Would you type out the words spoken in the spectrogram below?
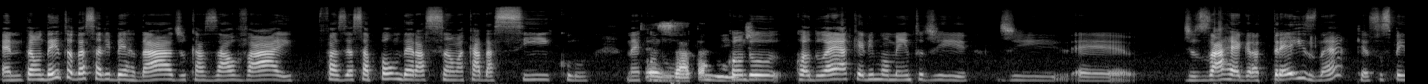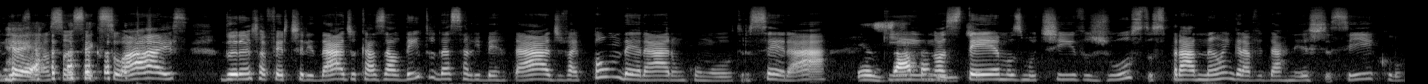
É, então, dentro dessa liberdade, o casal vai fazer essa ponderação a cada ciclo, né? Quando, Exatamente. Quando, quando é aquele momento de, de é, de usar a regra 3, né? Que é suspender é. as relações sexuais durante a fertilidade. O casal, dentro dessa liberdade, vai ponderar um com o outro. Será Exatamente. que nós temos motivos justos para não engravidar neste ciclo?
